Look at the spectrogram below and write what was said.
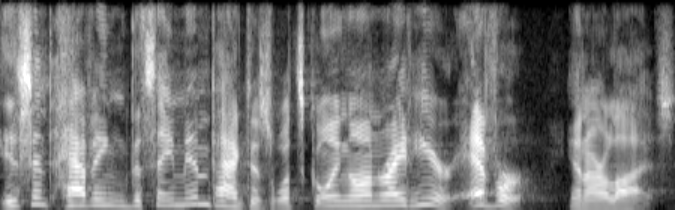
isn't having the same impact as what's going on right here, ever in our lives.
